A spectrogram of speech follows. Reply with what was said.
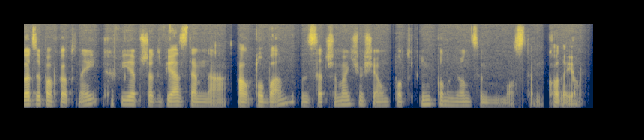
Drodze powrotnej, chwilę przed wjazdem na autobahn, zatrzymaliśmy się pod imponującym mostem kolejowym.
